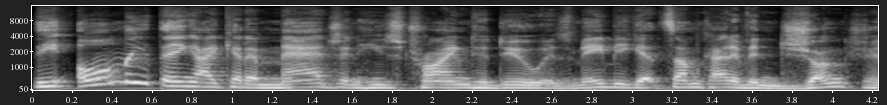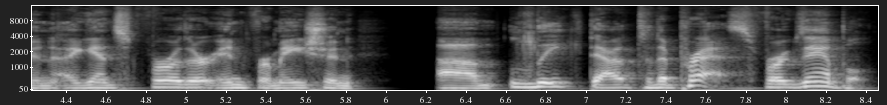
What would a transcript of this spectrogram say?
The only thing I can imagine he's trying to do is maybe get some kind of injunction against further information um, leaked out to the press. For example,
